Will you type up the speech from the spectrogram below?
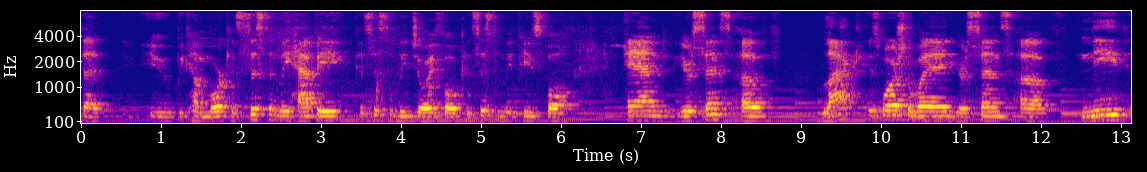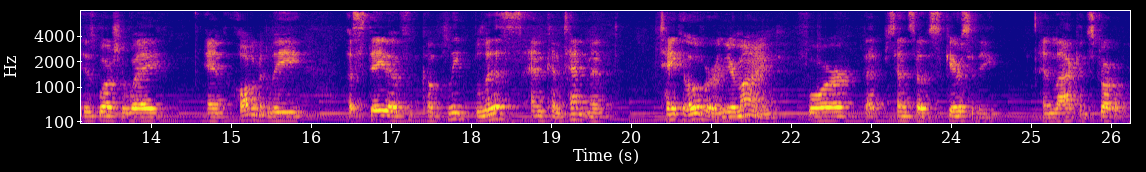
that you become more consistently happy, consistently joyful, consistently peaceful, and your sense of lack is washed away, your sense of need is washed away, and ultimately a state of complete bliss and contentment take over in your mind for that sense of scarcity and lack and struggle.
